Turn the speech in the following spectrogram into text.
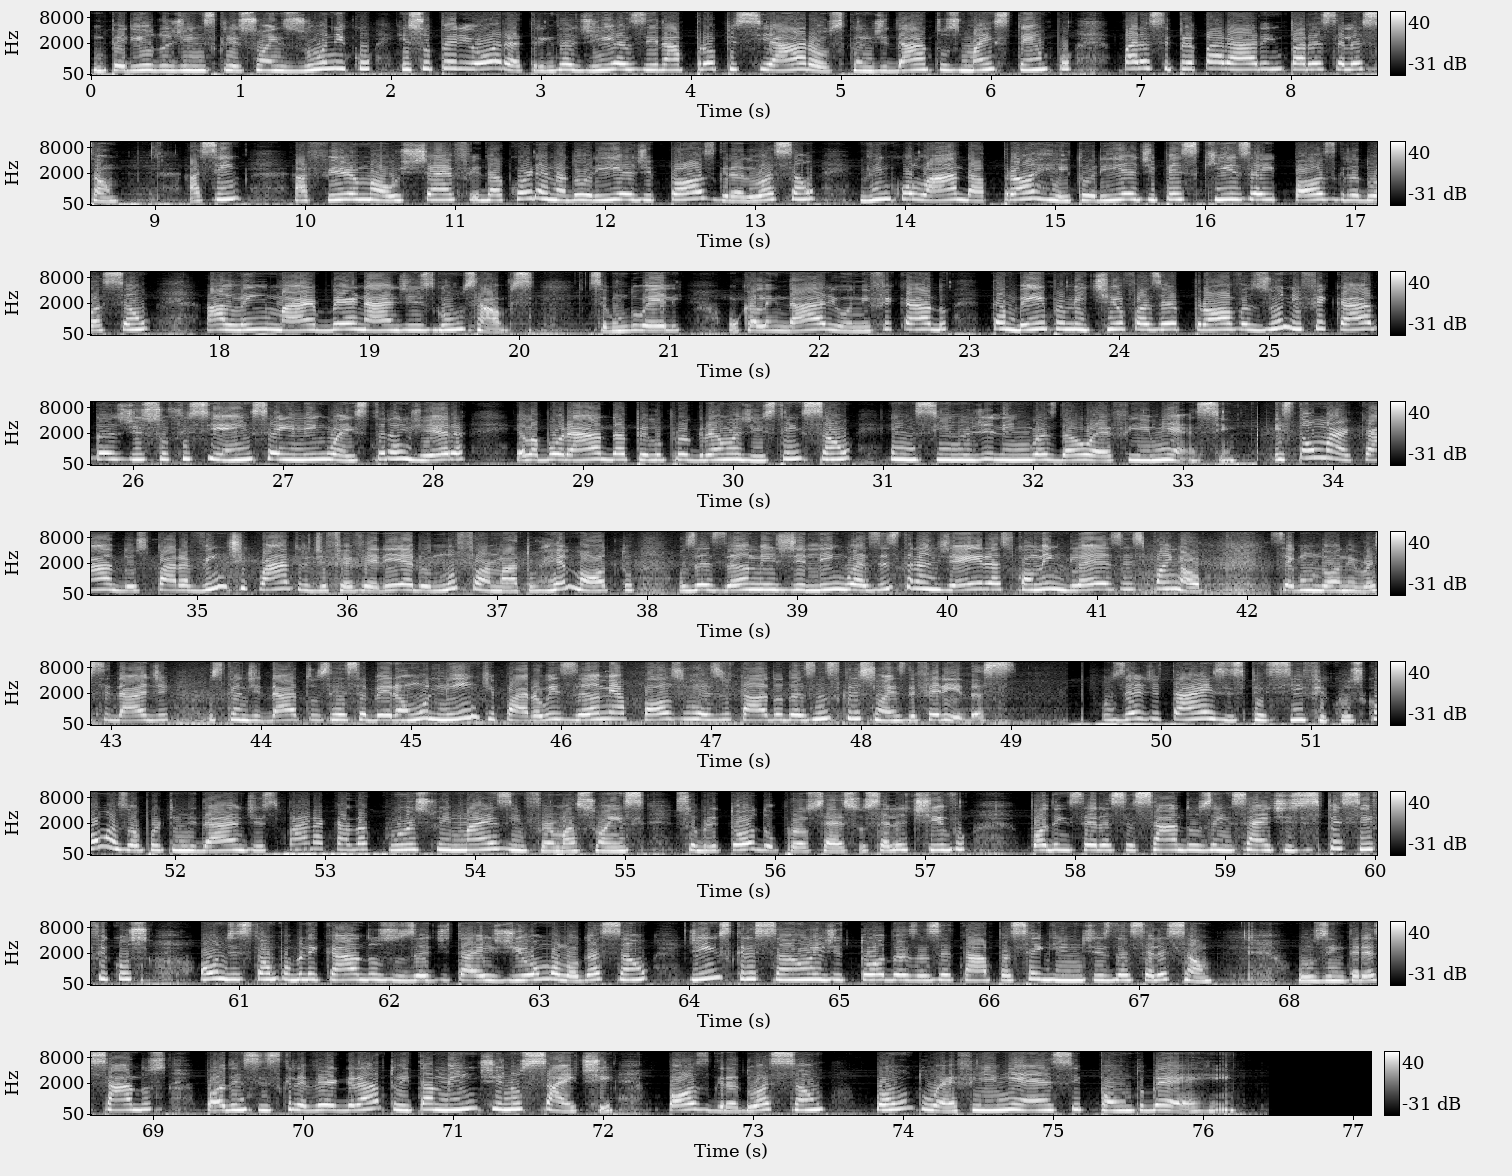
Um período de inscrições único e superior a 30 dias irá propiciar aos candidatos mais tempo para se prepararem para a seleção. Assim, afirma o chefe da Coordenadoria de Pós-Graduação, vinculada à Pró-Reitoria de Pesquisa e Pós-Graduação, Alenmar Bernardes Gonçalves. Segundo ele, o calendário unificado também permitiu fazer provas unificadas de suficiência em língua estrangeira elaborada pelo Programa de Extensão e Ensino de Línguas da UFMS. Estão marcados para 24 de fevereiro, no formato remoto, os exames de línguas estrangeiras como inglês e espanhol. Segundo a universidade, os candidatos receberão o link para o exame após o resultado das inscrições deferidas. Os editais específicos com as oportunidades para cada curso e mais informações sobre todo o processo seletivo podem ser acessados em sites específicos onde estão publicados os editais de homologação, de inscrição e de todas as etapas seguintes da seleção. Os interessados podem se inscrever gratuitamente no site pós-graduação.fms.br.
